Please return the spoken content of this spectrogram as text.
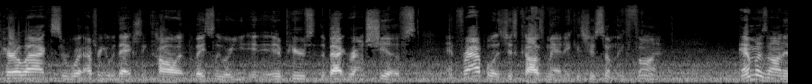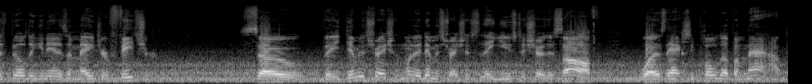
parallax or what I forget what they actually call it, but basically where you, it, it, appears that the background shifts. And for Apple, it's just cosmetic; it's just something fun. Amazon is building it in as a major feature. So the demonstration, one of the demonstrations that they used to show this off, was they actually pulled up a map,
